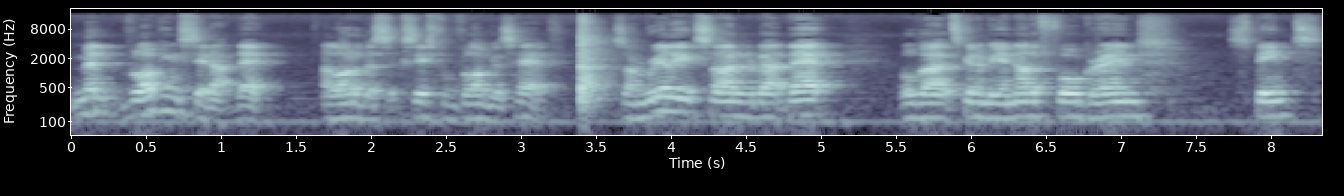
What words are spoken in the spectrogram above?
mint vlogging setup that a lot of the successful vloggers have. So I'm really excited about that. Although it's going to be another four grand spent.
